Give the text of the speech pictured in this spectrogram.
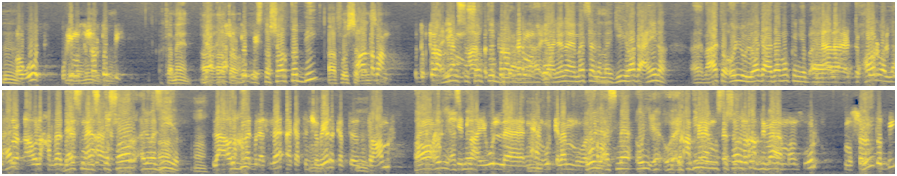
موجود وفي مستشار طبي. كمان. آه لا آه لا طبعا. مستشار طبي؟ آه فوق آه طبعا. الدكتور عبد يعني إيه المنعم- مستشار الدكتور طبي؟ عبد يعني. يعني أنا مثلا لما يجي لي وجع هنا ابعت أقول له الوجع ده ممكن يبقى لا لا طحال الدكتور ولا قلب أقول لحضرتك ده اسمه. مستشار الوزير. آه. لا أقول؟ لحضرتك بالاسماء كابتن شوبير كابتن دكتور عمرو. آه، عشان قول لي. يطلع يقول آه، إن إحنا نقول كلام قول لي. أسماء. قول لي المنعم- المستشار الطبي المنعم بقى. منصور. المستشار إيه؟ الطبي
